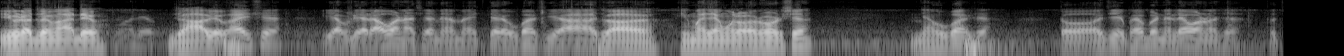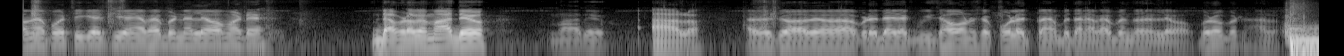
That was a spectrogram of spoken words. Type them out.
યુવરાજભાઈ મહાદેવ. જો આ બે ભાઈ છે એ આપણે યાર આવવાના છે અને અમે અત્યારે ઊભા છીએ આ જો આ હિમાલય મોલ રોડ છે. ત્યાં ઊભા છે. તો હજી ભાઈબંધને લેવાનો છે. તો અમે પહોંચી ગયા છીએ અહીંયા ભાઈબંધને લેવા માટે. દાબડાભાઈ મહાદેવ. મહાદેવ. હાલો. હવે જો હવે આપણે ડાયરેક્ટ બી જવાનું છે કોલેજ પાસે બધાના ભાઈબંધોને લેવા. બરોબર? હાલો.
